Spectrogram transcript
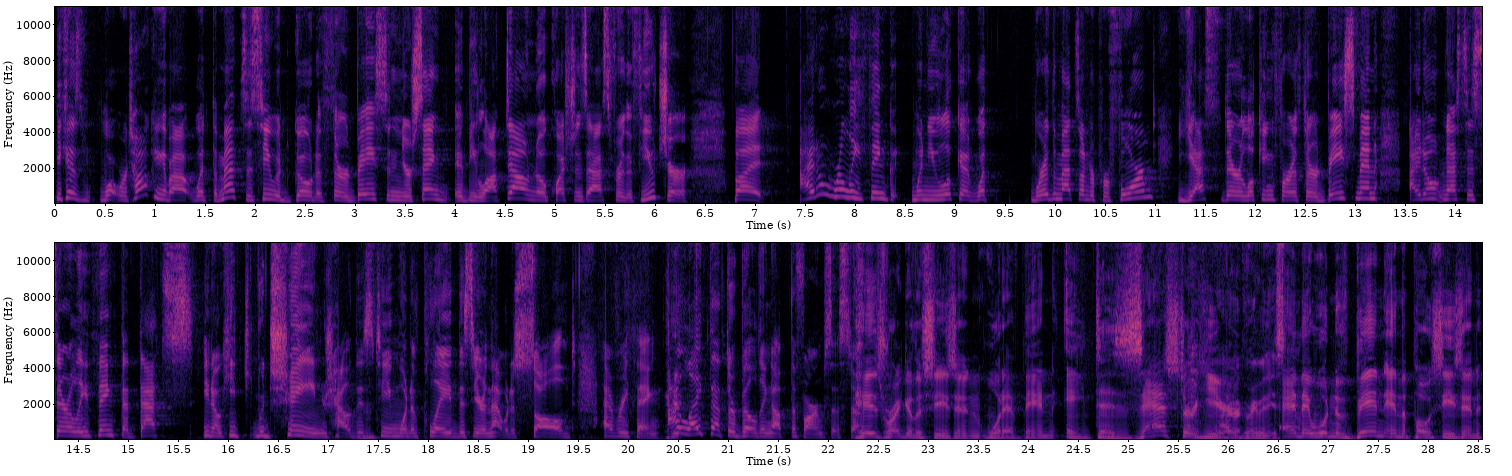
because what we're talking about with the Mets is he would go to third base and you're saying it'd be locked down, no questions asked for the future. But I don't really think when you look at what where the Mets underperformed, yes, they're looking for a third baseman. I don't necessarily think that that's, you know, he would change how this mm-hmm. team would have played this year and that would have solved everything. His, I like that they're building up the farm system. His regular season would have been a disaster here. I agree with you. And they wouldn't have been in the postseason.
